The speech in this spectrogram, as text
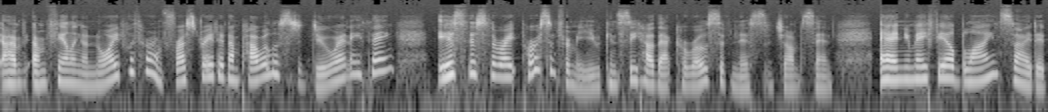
I'm, I'm feeling annoyed with her. I'm frustrated. I'm powerless to do anything. Is this the right person for me? You can see how that corrosiveness jumps in. And you may feel blindsided.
